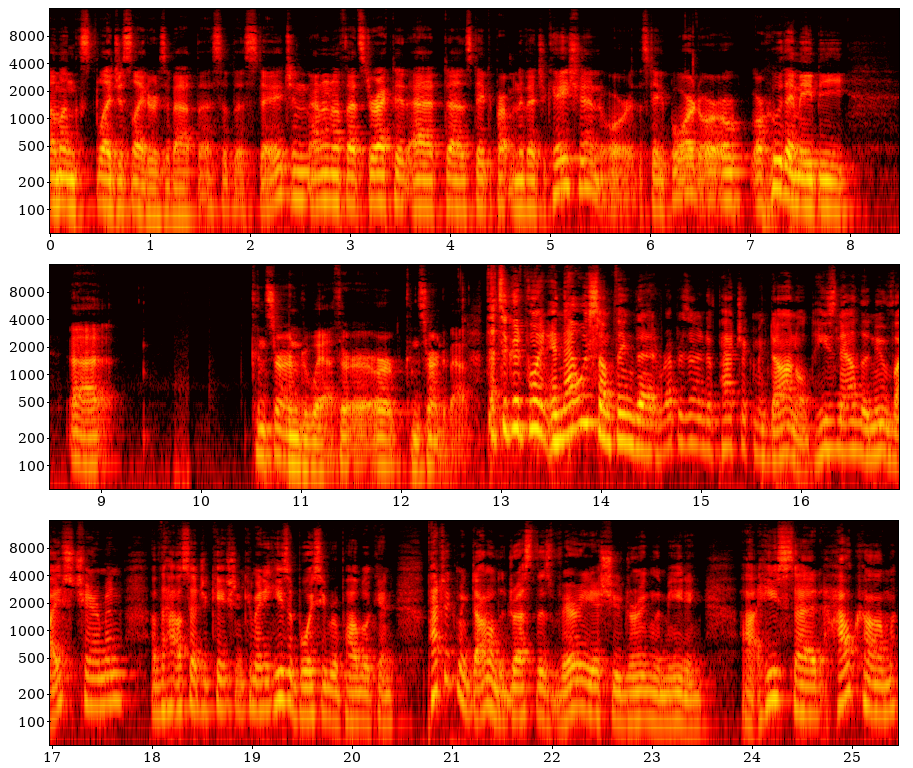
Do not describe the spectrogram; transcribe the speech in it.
amongst legislators about this at this stage, and I don't know if that's directed at uh, the State Department of Education or the State Board or, or, or who they may be uh, concerned with or, or, concerned about. That's a good point, and that was something that Representative Patrick McDonald. He's now the new vice chairman of the House Education Committee. He's a Boise Republican. Patrick McDonald addressed this very issue during the meeting. Uh, he said, "How come?"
